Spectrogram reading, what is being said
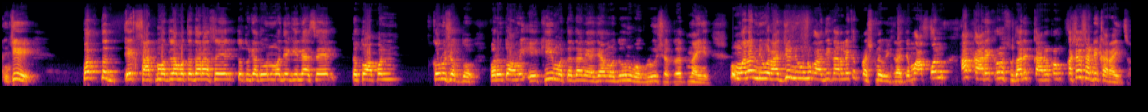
जी फक्त एक सात मधला मतदार असेल तर तुझ्या दोन मध्ये गेले असेल तर तो आपण करू शकतो. परंतु आम्ही एकही मतदान याच्यामधून वगळू शकत नाहीत. मग मला निव राज्य निवडणूक अधिकाऱ्याला एक प्रश्न विचारायचा मग आपण हा कार्यक्रम सुधारित कार्यक्रम कशासाठी करायचा?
